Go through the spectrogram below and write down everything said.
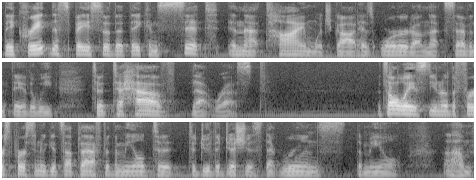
they create this space so that they can sit in that time which God has ordered on that seventh day of the week to, to have that rest. It's always, you know, the first person who gets up after the meal to, to do the dishes that ruins the meal. Um,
